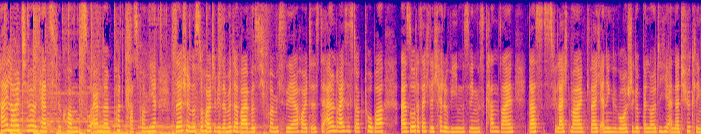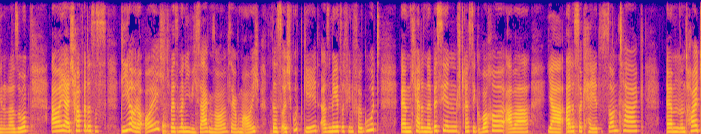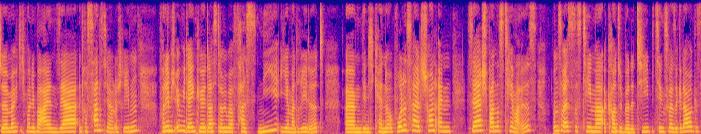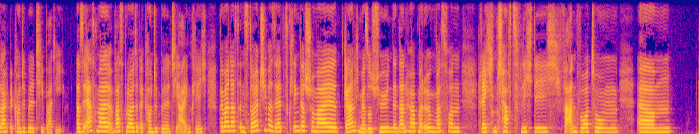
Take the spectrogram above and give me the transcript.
Hi Leute und herzlich willkommen zu einem neuen Podcast von mir. Sehr schön, dass du heute wieder mit dabei bist. Ich freue mich sehr. Heute ist der 31. Oktober, also tatsächlich Halloween. Deswegen es kann sein, dass es vielleicht mal gleich einige Geräusche gibt, wenn Leute hier an der Tür klingen oder so. Aber ja, ich hoffe, dass es dir oder euch, ich weiß immer nie, wie ich sagen soll, ich sage einfach mal euch, dass es euch gut geht. Also mir geht es auf jeden Fall gut. Ähm, ich hatte eine bisschen stressige Woche, aber ja, alles okay. Jetzt ist Sonntag. Ähm, und heute möchte ich mal über ein sehr interessantes Thema mit euch reden, von dem ich irgendwie denke, dass darüber fast nie jemand redet, ähm, den ich kenne, obwohl es halt schon ein sehr spannendes Thema ist. Und zwar ist das Thema Accountability, beziehungsweise genauer gesagt Accountability Buddy. Also erstmal, was bedeutet Accountability eigentlich? Wenn man das ins Deutsche übersetzt, klingt das schon mal gar nicht mehr so schön, denn dann hört man irgendwas von rechenschaftspflichtig, Verantwortung, ähm,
